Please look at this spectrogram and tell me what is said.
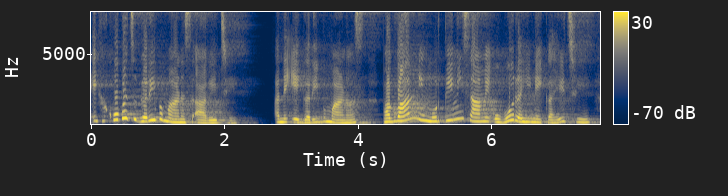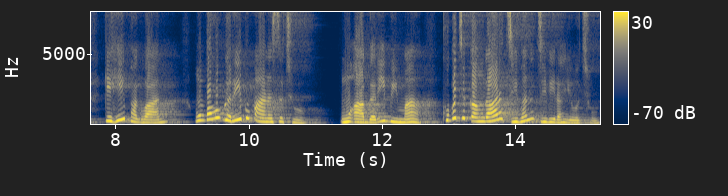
એક ખૂબ જ ગરીબ માણસ આવે છે અને એ ગરીબ માણસ ભગવાનની મૂર્તિની સામે ઊભો રહીને કહે છે કે, હે ભગવાન, હું બહુ ગરીબ માણસ છું. હું આ ગરીબીમાં ખૂબ જ કંગાળ જીવન જીવી રહ્યો છું.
